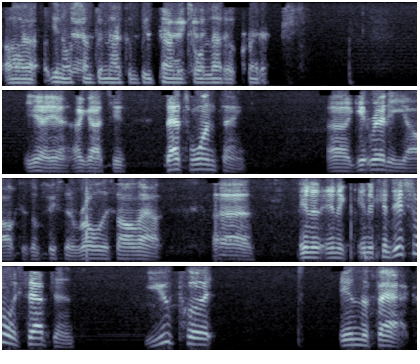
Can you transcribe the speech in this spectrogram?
uh you know Yeah. something that could be turned into a letter of credit. Yeah, yeah, I got you. That's one thing. Uh, get ready, y'all, because I'm fixing to roll this all out. Uh, in a in a in a conditional acceptance, you put in the facts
